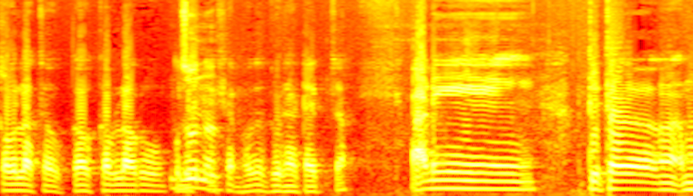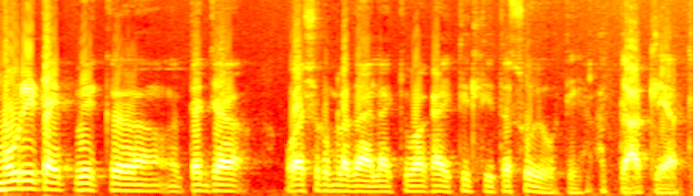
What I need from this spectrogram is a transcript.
कौलाचं कौ कौलारू स्टेशन होतं जुन्या टाईपचं आणि तिथं मोरी टाईप एक त्यांच्या वॉशरूमला जायला किंवा काय तिथली तर सोय होती आत आतल्या आत.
